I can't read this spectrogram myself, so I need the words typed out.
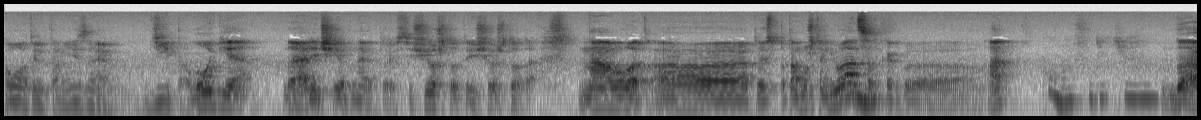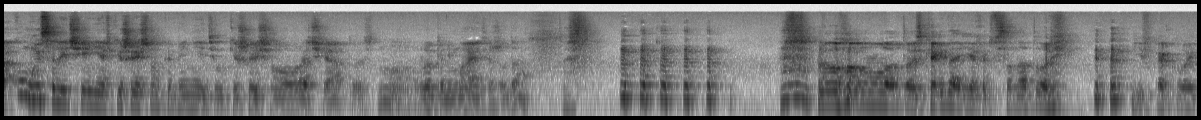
вот, или там, я не знаю, диетология, да, лечебное, то есть еще что-то, еще что-то. Ну, вот, а, то есть потому что нюансов как бы, а? Кумыса лечения. Да, кумыса лечения в кишечном кабинете у кишечного врача, то есть, ну, вы понимаете же, да? Вот, то есть, когда ехать в санаторий и в какой.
